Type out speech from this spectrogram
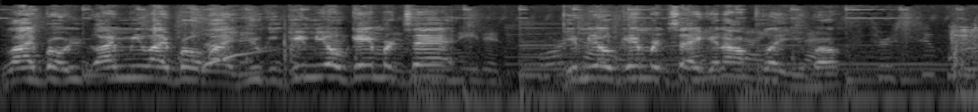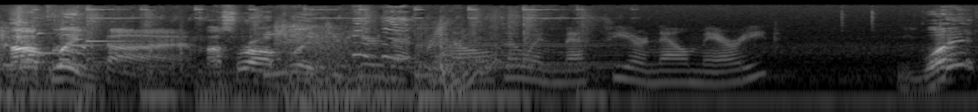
Like, bro, you- I mean, like, bro, like, you can give me your gamer tag. Give me your gamer tag and I'll play you, bro. I'll play you. I swear I'll play Did you you. hear that Ronaldo and Messi are now married? What?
